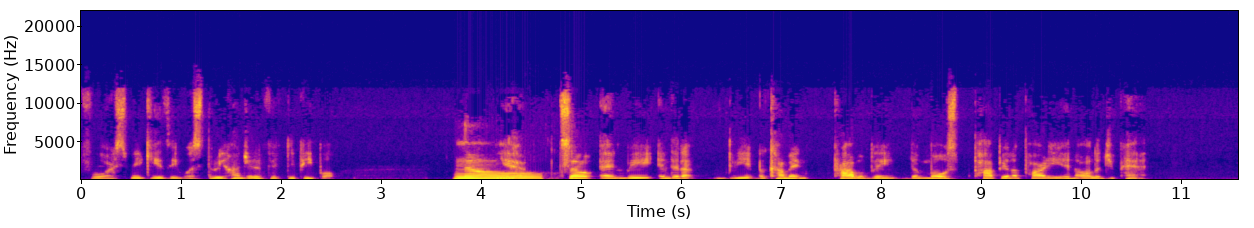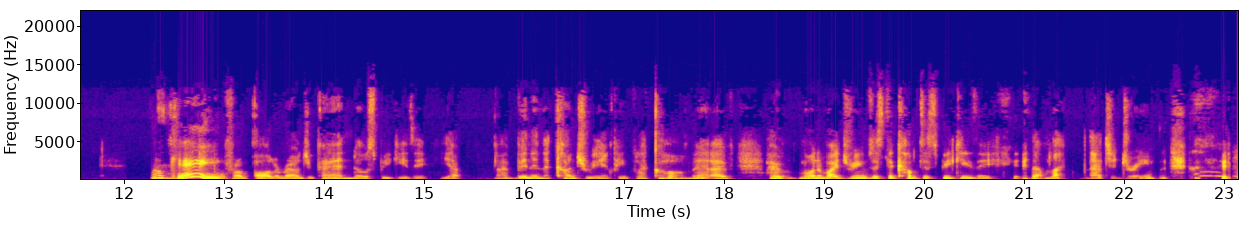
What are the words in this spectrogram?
for Speakeasy, was 350 people. No. Yeah so, and we ended up be, becoming probably the most popular party in all of Japan. Okay. People from all around Japan know Speakeasy. Yep. I've been in the country and people are like, oh man, I've, I've one of my dreams is to come to Speakeasy. And I'm like, that's your dream?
